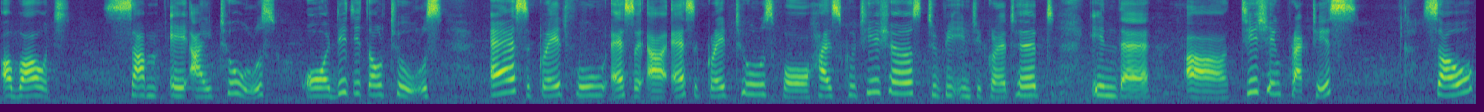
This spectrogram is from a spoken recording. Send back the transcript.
about some AI tools or digital tools as grateful as uh, as great tools for high school teachers to be integrated in their uh, teaching practice. So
